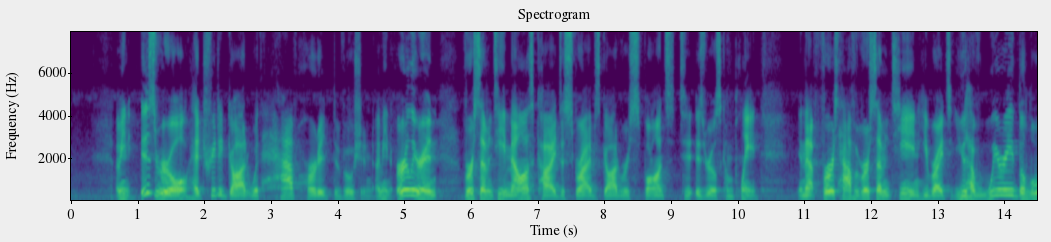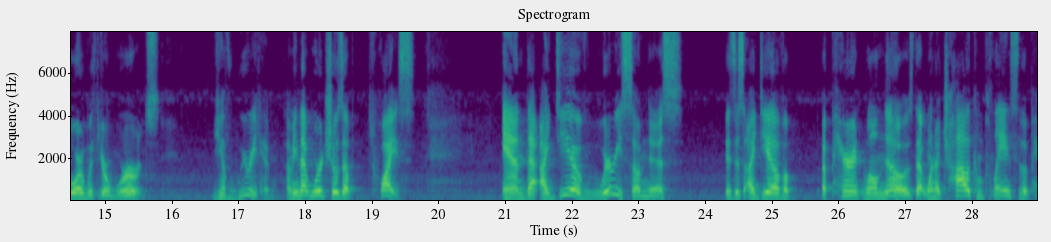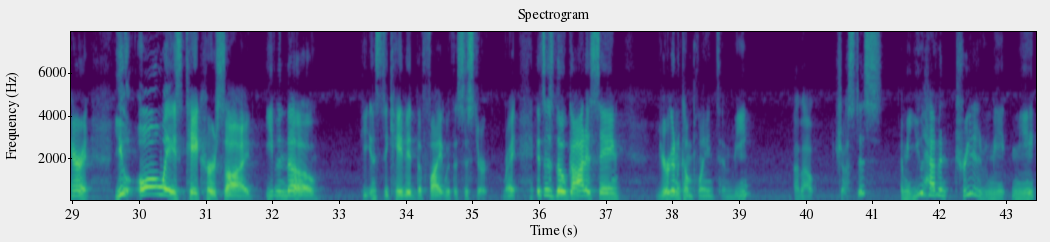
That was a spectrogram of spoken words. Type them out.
I mean, Israel had treated God with half hearted devotion. I mean, earlier in verse 17, Malachi describes God's response to Israel's complaint. In that first half of verse 17, he writes, You have wearied the Lord with your words. You have wearied him. I mean, that word shows up twice. And that idea of wearisomeness is this idea of a, a parent well knows that when a child complains to the parent, you always take her side, even though he instigated the fight with the sister, right? It's as though God is saying, You're going to complain to me about justice? I mean, you haven't treated me, me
